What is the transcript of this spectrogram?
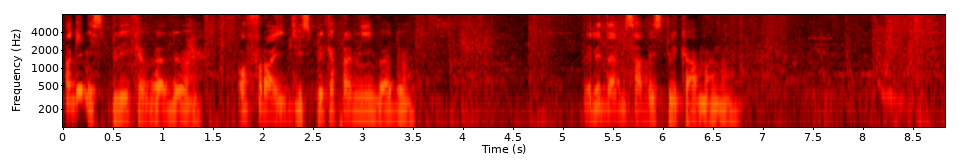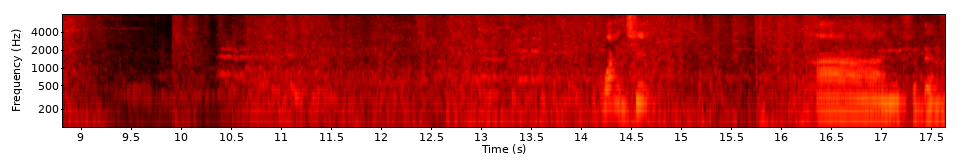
Alguém me explica, velho. Ô, Freud, explica pra mim, velho. Ele deve saber explicar, mano. Guarde... Ah, nem fudendo.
